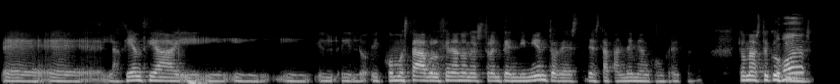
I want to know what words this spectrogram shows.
eh, eh, la ciencia y, cómo está evolucionando nuestro entendimiento de, esta pandemia en concreto. Tomás, ¿tú qué Tomás,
